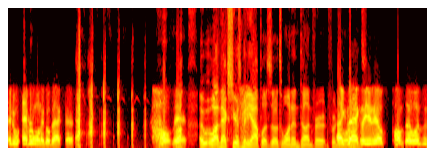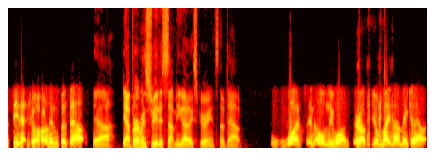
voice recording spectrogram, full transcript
I don't ever want to go back there. oh man, Uh, Well, next year's Minneapolis, so it's one and done for for New exactly. Orleans. You know, pumped I was to see that New Orleans was out Yeah, yeah. Bourbon Street is something you got to experience, no doubt. once and only once, or else you might not make it out.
